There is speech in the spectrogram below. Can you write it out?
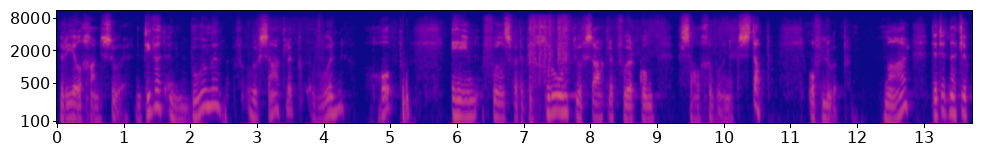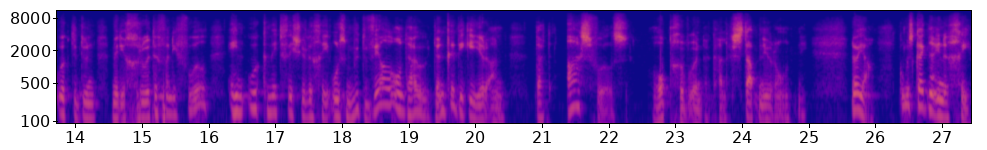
reël gaan so: Die wat in bome hoofsaaklik woon, hop en voels wat op die grond hoofsaaklik voorkom sal gewoonlik stap of loop. Maar dit het natuurlik ook te doen met die grootte van die voël en ook met fisiologie. Ons moet wel onthou, dink 'n bietjie hieraan dat aasvoëls hop gewoonlik, hulle stap nie rond nie. Nou ja, kom ons kyk na energie.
